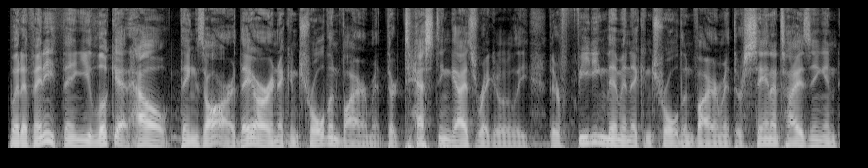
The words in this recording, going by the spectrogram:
But if anything, you look at how things are, they are in a controlled environment. They're testing guys regularly. They're feeding them in a controlled environment. They're sanitizing and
